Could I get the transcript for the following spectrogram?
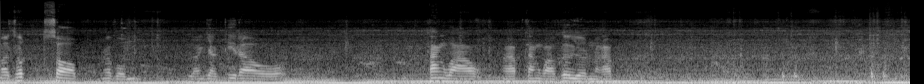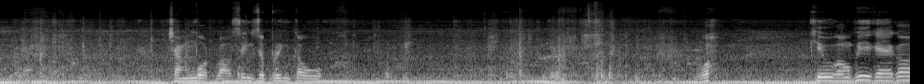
มาทดสอบนะครับผม หลังจากที่เราตั้งวาล์วนะครับตั้งวาล์วเครื่องยนต์นะครับช่างบดวาล์วซิงสปริงโตโอ้คิวของพี่แกก็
